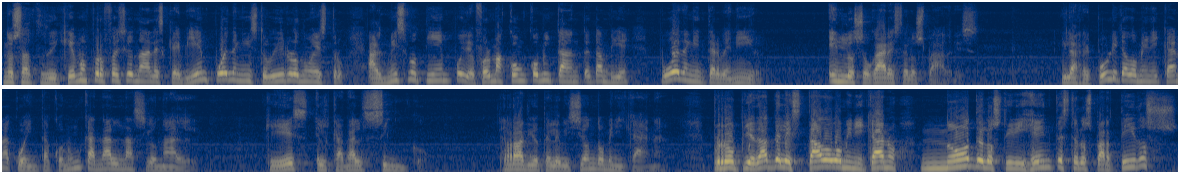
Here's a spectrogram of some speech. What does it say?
nos adjudiquemos profesionales que bien pueden instruir lo nuestro, al mismo tiempo y de forma concomitante también pueden intervenir en los hogares de los padres. Y la República Dominicana cuenta con un canal nacional, que es el Canal 5, Radio Televisión Dominicana, propiedad del Estado Dominicano, no de los dirigentes de los partidos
